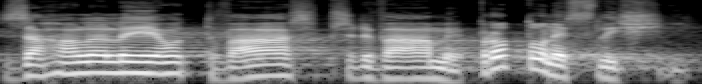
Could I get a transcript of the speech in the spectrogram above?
zahalily jeho tvář před vámi, proto neslyší.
